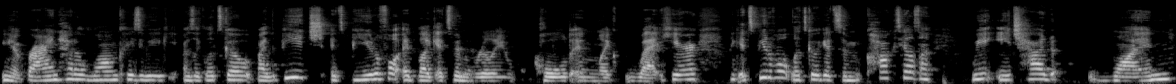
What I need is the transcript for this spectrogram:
you know, Brian had a long, crazy week. I was like, let's go by the beach. It's beautiful. It like it's been really cold and like wet here. Like it's beautiful. Let's go get some cocktails. Uh, we each had one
